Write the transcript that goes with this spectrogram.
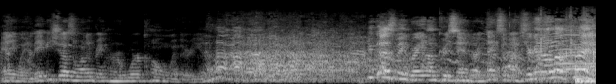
Anyway, maybe she doesn't want to bring her work home with her, you know? You guys have been great. I'm Chris Sandiford. Thanks so much. You're gonna love Frank.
